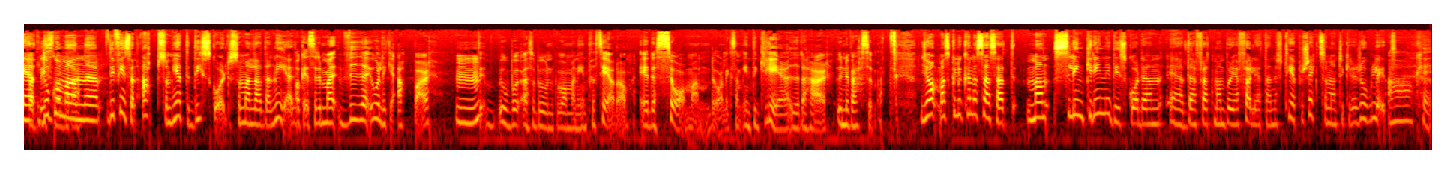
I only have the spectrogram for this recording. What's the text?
Eh, då går man, det? eh, det finns en app som heter Discord som man laddar ner. Okej, så det via olika appar, Mm. alltså beroende på vad man är intresserad av, är det så man då liksom integrerar i det här universumet? Ja, man skulle kunna säga så att man slinker in i Discorden eh, därför att man börjar följa ett NFT-projekt som man tycker är roligt. Ah, okay.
